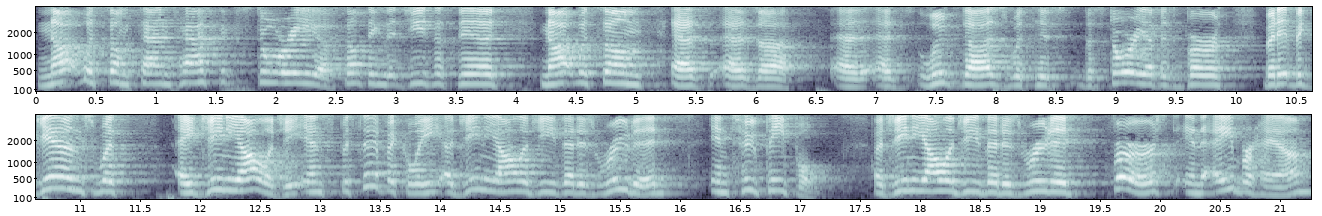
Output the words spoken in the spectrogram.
not with some fantastic story of something that Jesus did, not with some as as uh, as Luke does with his the story of his birth, but it begins with a genealogy, and specifically a genealogy that is rooted in two people. A genealogy that is rooted first in Abraham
